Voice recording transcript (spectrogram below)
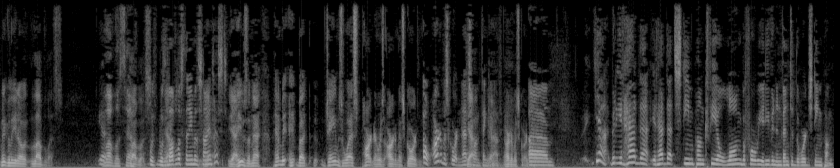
Miguelito Lovelace. Yeah. Loveless, yeah. Lovelace. was, was Yeah. Lovelace the name of the scientist Yeah, he was the man. Him, but James West's partner was Artemus Gordon. Oh, Artemus Gordon. That's Yeah, what I'm thinking yeah, of. Artemus Gordon. yeah. Um, yeah, but it had that it had that steampunk feel long before we had even invented the word steampunk.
